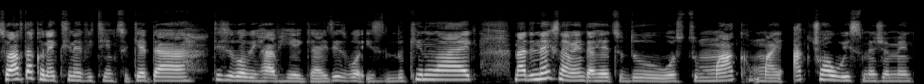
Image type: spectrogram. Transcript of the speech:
so after connecting everything together, this is what we have here, guys. This is what it's looking like. Now, the next thing I went ahead to do was to mark my actual waist measurement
